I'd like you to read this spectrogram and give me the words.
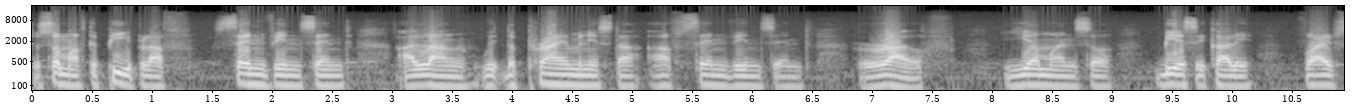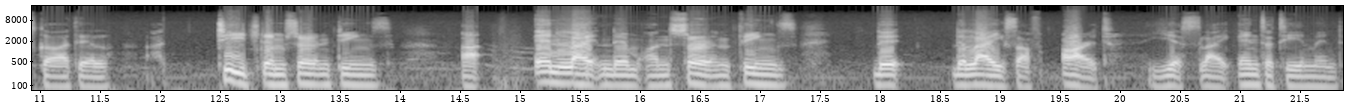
to some of the people of St. Vincent along with the Prime Minister of St. Vincent, Ralph. Yeah, man. So basically, Vybz Kartel uh, teach them certain things, uh, enlighten them on certain things, the the likes of art, yes, like entertainment,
